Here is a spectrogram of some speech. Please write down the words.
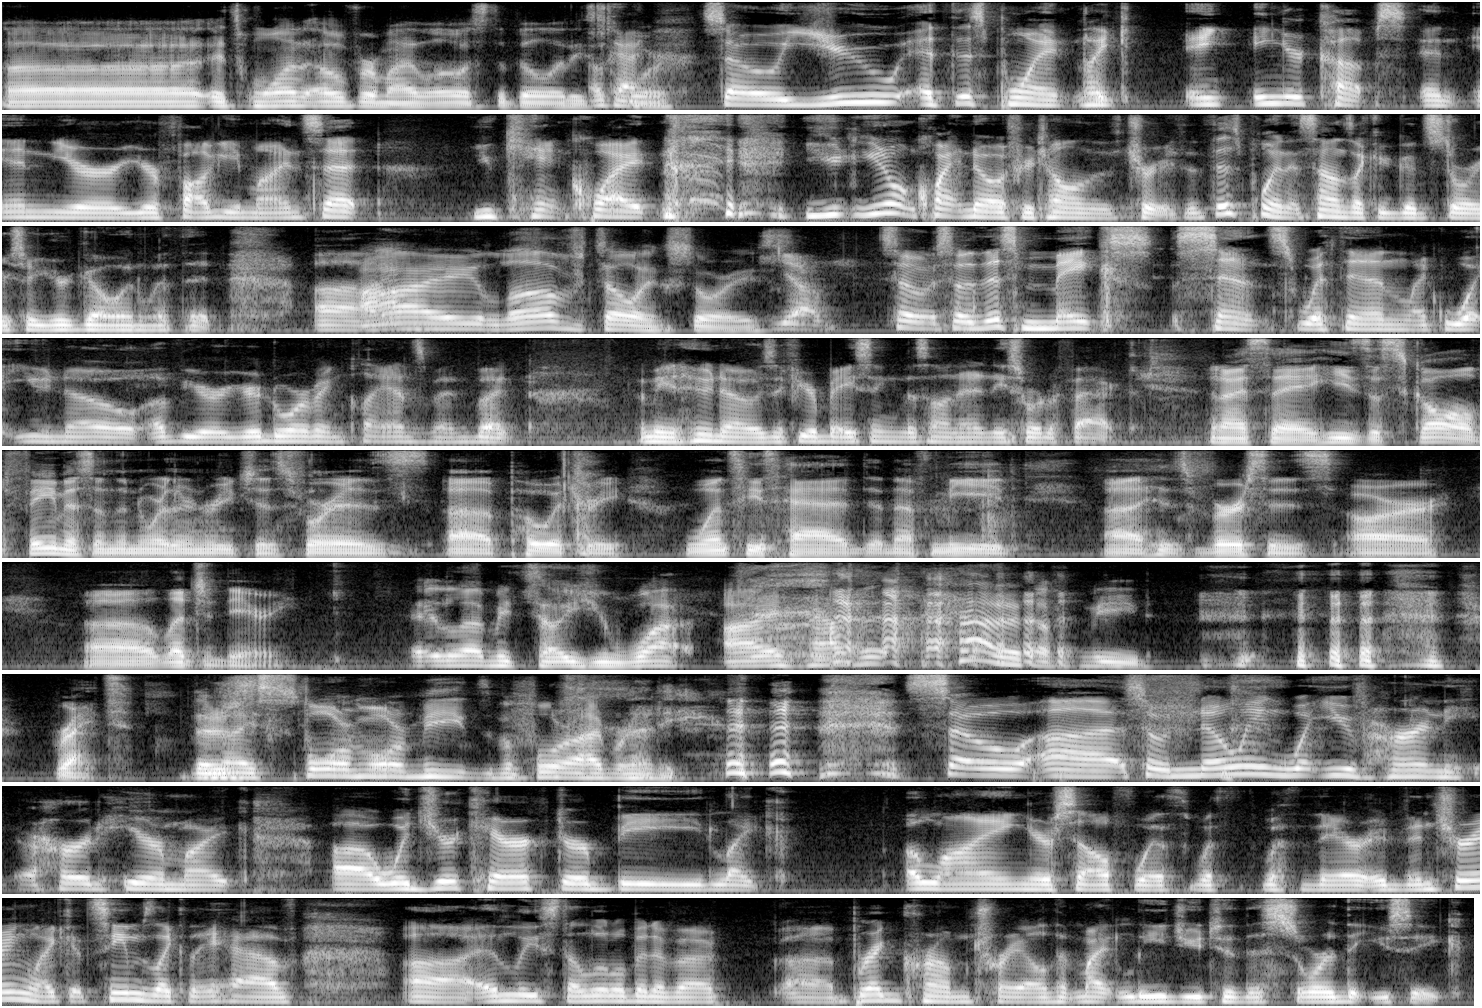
Uh, it's one over my lowest ability Okay, score. so you at this point, like in, in your cups and in your your foggy mindset, you can't quite you you don't quite know if you're telling the truth. At this point, it sounds like a good story, so you're going with it. Uh, I love telling stories. Yeah. So so this makes sense within like what you know of your your dwarven clansmen, but I mean, who knows if you're basing this on any sort of fact? And I say he's a skald famous in the northern reaches for his uh, poetry. Once he's had enough mead, uh, his verses are uh, legendary. Hey, let me tell you what. I haven't had enough mead. right. There's Nice. four more meads before I'm ready. So uh, so knowing what you've heard heard here, Mike, uh, would your character be like allying yourself with with with their adventuring? Like it seems like they have uh, at least a little bit of a uh, breadcrumb trail that might lead you to this sword that you seek.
